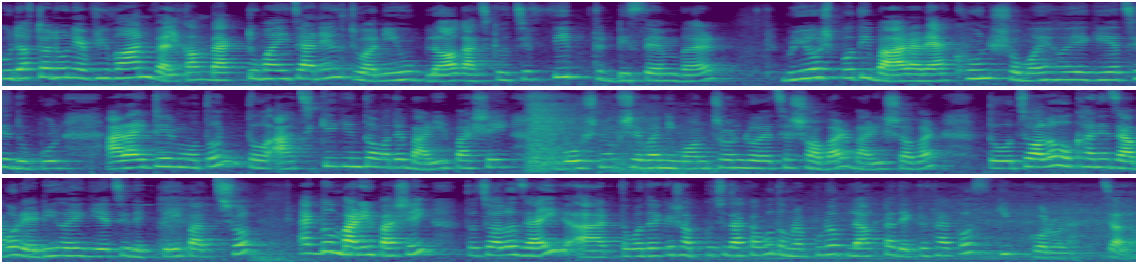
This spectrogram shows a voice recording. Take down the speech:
good afternoon everyone welcome back to my channel to a new blog আজকে হচ্ছে ফিফথ ডিসেম্বর বৃহস্পতিবার, আর এখন সময় হয়ে গিয়েছে দুপুর আড়াইটের মতন। তো আজকে কিন্তু আমাদের বাড়ির পাশেই বৈষ্ণব সেবা নিমন্ত্রণ রয়েছে সবার, বাড়ির সবার। তো চলো ওখানে যাব রেডি হয়ে গিয়েছি, দেখতেই পাচ্ছ। একদম বাড়ির পাশেই। তো চলো যাই, আর তোমাদেরকে সব কিছু দেখাবো। তোমরা পুরো ব্লগটা দেখতে থাকো স্কিপ করো না। চলো।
